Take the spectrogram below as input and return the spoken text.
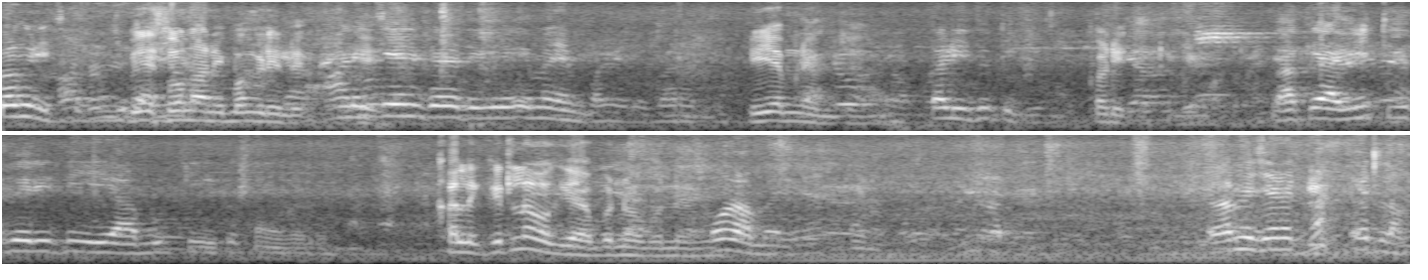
બંગડી બે સોનાની બંગડી આની લીધી ચેન કરી હતી એમ એમ પડેલી એમને એમ કડી તૂટી ગઈ. કડી તૂટી ગઈ. બાકી આ વીટી પહેરી હતી આ બુટ્ટી કે કાંઈ બધું કાલે કેટલા વાગે આ બનાવ બને? કોણા બને. અમે જરાક એટલા.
